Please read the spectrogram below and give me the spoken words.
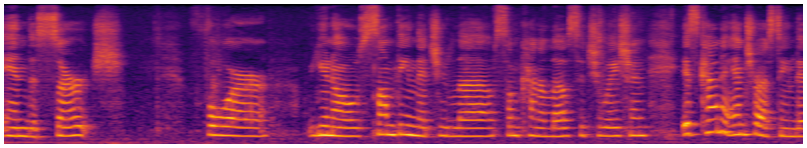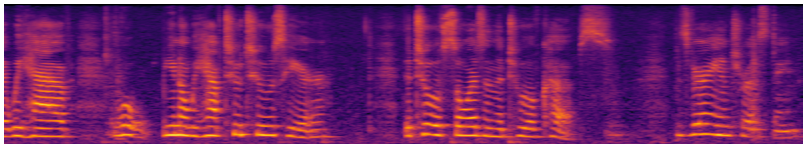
in the search for you know something that you love some kind of love situation. It's kind of interesting that we have well, you know we have two twos here the two of swords and the two of cups. It's very interesting.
